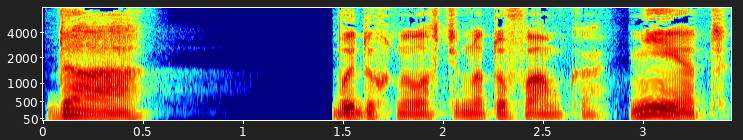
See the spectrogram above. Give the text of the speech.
«Да!» — выдохнула в темноту Фамка. «Нет,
